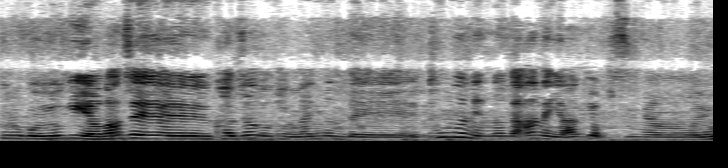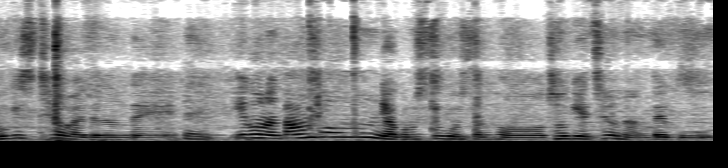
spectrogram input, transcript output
그리고 여기 연화제 가져도 달라 했는데 통은 있는데 안에 약이 없으면 여기서 채워야 되는데 네. 이거는 다운펌 약으로 쓰고 있어서 저기에 채우면 안 되고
